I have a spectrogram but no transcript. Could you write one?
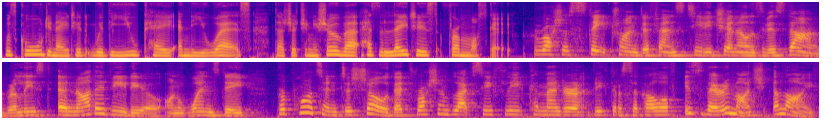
was coordinated with the UK and the US. Dasha Chinishova has the latest from Moscow. Russia's state-run defense TV channel Zvezda released another video on Wednesday purporting to show that Russian Black Sea Fleet commander Viktor Sokolov is very much alive.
